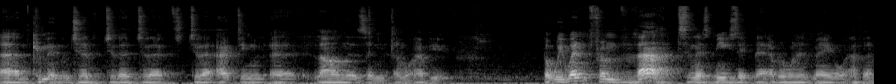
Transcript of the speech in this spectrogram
um, commitment to to the to the to the acting uh, lanas and, and what have you. But we went from that, and there's music that everyone had made or whatever.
